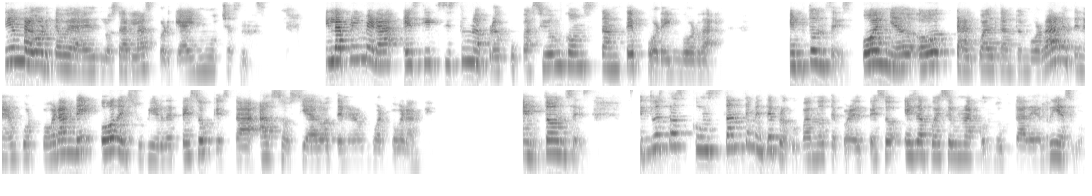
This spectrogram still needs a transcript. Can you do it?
Sin embargo, ahorita voy a desglosarlas porque hay muchas más. Y la primera es que existe una preocupación constante por engordar. Entonces, o el miedo, o tal cual, tanto engordar, de tener un cuerpo grande, o de subir de peso, que está asociado a tener un cuerpo grande. Entonces, si tú estás constantemente preocupándote por el peso, esa puede ser una conducta de riesgo.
